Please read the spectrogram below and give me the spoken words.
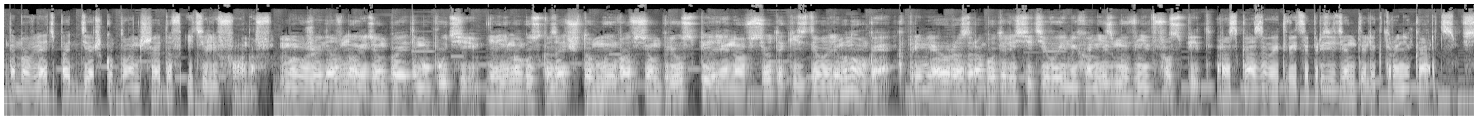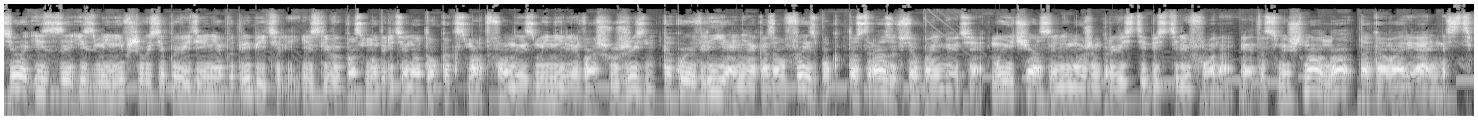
добавлять поддержку планшетов и телефонов. Мы уже давно идем по этому пути. Я не могу сказать, что мы во всем преуспели, но все-таки сделали многое. К примеру, разработали сетевые механизмы в Need for Speed, рассказывает вице-президент Electronic Arts. Все из-за изменившегося поведения потребителей. Если вы посмотрите на то, как смартфоны изменили вашу жизнь, какое влияние влияние оказал Facebook, то сразу все поймете. Мы и часа не можем провести без телефона. Это смешно, но такова реальность.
